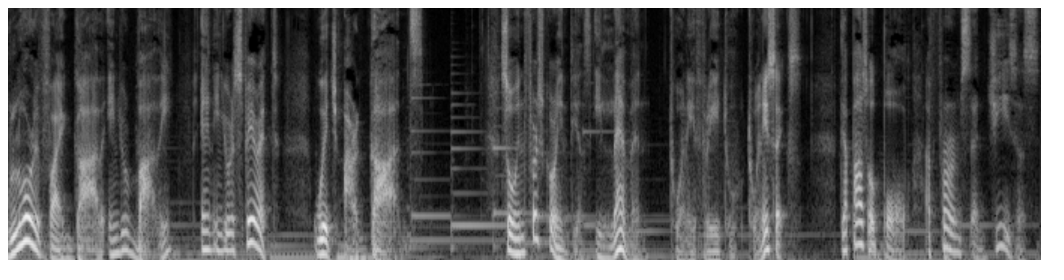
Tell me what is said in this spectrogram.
glorify God in your body and in your spirit, which are God's. So in 1 Corinthians 11 23 to 26, the Apostle Paul affirms that Jesus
